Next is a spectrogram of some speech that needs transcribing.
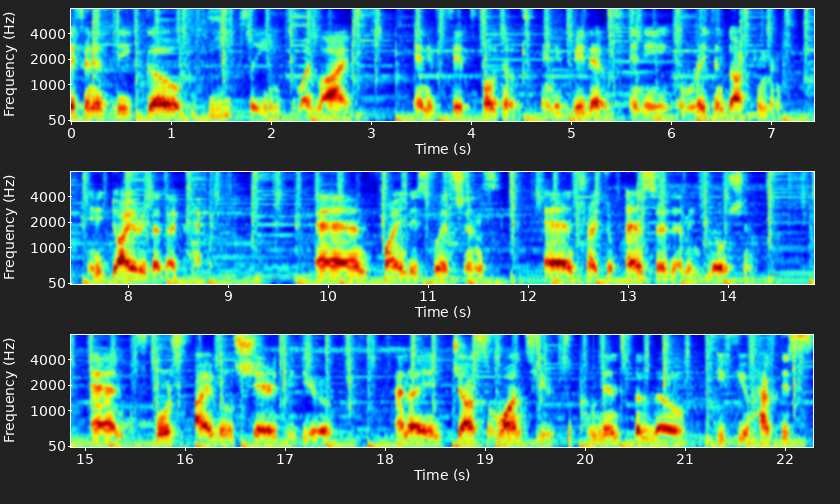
definitely go deeply into my life, any fit photos, any videos, any written documents, any diary that I've had, and find these questions and try to answer them in Notion. And of course, I will share it with you. And I just want you to comment below if you have this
